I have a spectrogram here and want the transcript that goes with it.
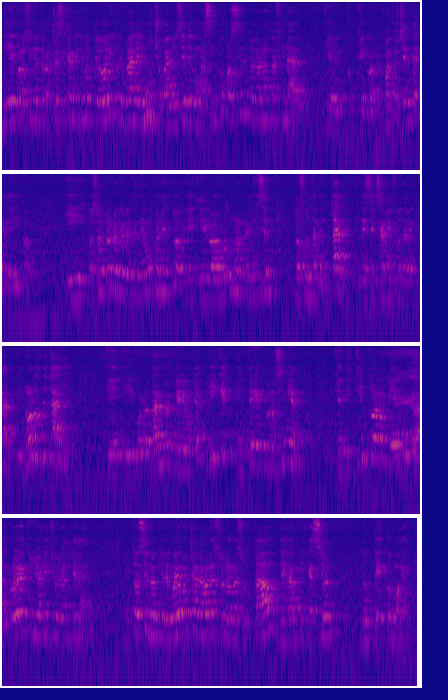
mide conocimiento de los 13 capítulos teóricos y vale mucho, vale un 7,5% de la nota final, que, que, corresponde a 80 créditos. Y nosotros lo que pretendemos con esto es que los alumnos revisen lo fundamental en ese examen fundamental y no los detalles. Eh, y por lo tanto queremos que apliquen e integren conocimiento, que es distinto a, lo que, a las pruebas que ellos han hecho durante el año. Entonces lo que les voy a mostrar ahora son los resultados de la aplicación de un test como este.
